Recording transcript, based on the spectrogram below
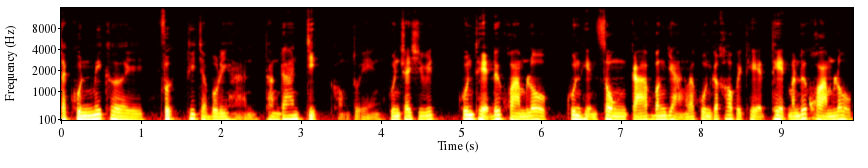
ต่คุณไม่เคยฝึกที่จะบริหารทางด้านจิตของตัวเอง คุณใช้ชีวิต คุณเทรดด้วยความโลภคุณเห็นทรงกราฟบางอย่าง แล้วคุณก็เข้าไปเทรดเทรดมันด้วยความโลภ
